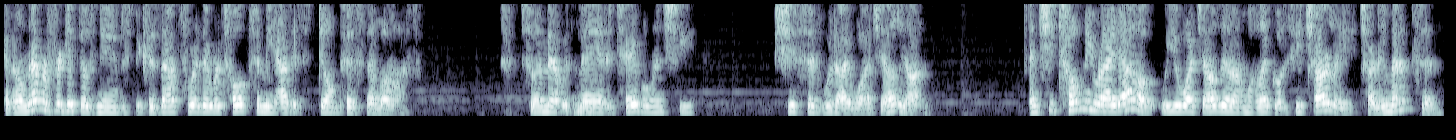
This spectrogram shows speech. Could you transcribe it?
And I'll never forget those names because that's where they were told to me at is don't piss them off. So I met with Maye at a table and she she said, Would I watch Elyon? And she told me right out, Will you watch Elyon while I go see Charlie, Charlie Manson?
